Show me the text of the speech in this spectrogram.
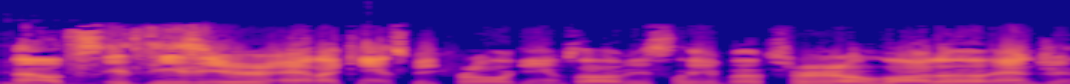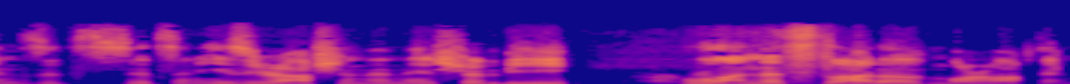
Now it's it's easier, and I can't speak for all games, obviously, but for a lot of engines, it's it's an easier option, and it should be one that's thought of more often.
